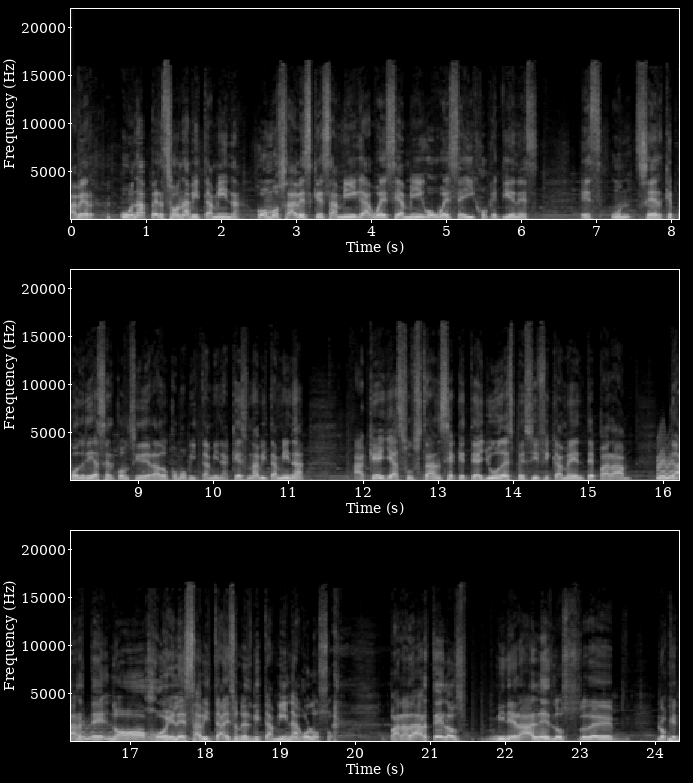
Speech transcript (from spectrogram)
A ver, una persona vitamina, ¿cómo sabes que esa amiga o ese amigo o ese hijo que tienes es un ser que podría ser considerado como vitamina? ¿Qué es una vitamina? Aquella sustancia que te ayuda específicamente para darte... No, Joel, esa eso no es vitamina, goloso. Para darte los minerales, los... Eh, lo que,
